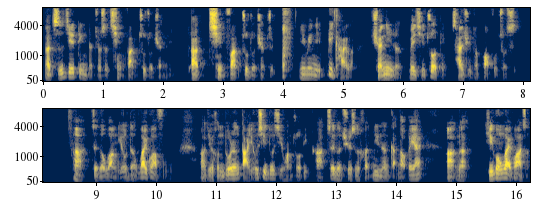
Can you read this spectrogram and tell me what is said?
那直接定的就是侵犯著作权利啊，侵犯著作权罪，因为你避开了权利人为其作品采取的保护措施啊，这个网游的外挂服务。啊，就很多人打游戏都喜欢作弊啊，这个确实很令人感到悲哀啊。那提供外挂者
